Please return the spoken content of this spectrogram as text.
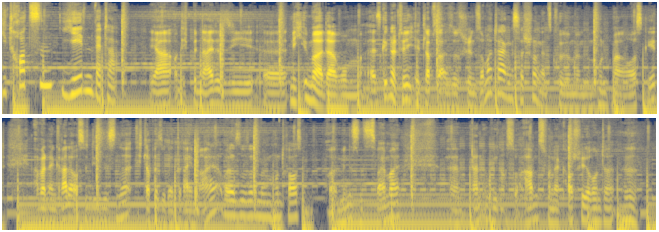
Die trotzen jeden Wetter. Ja, und ich beneide sie äh, nicht immer darum. Es gibt natürlich, ich glaube, so an so schönen Sommertagen ist das schon ganz cool, wenn man mit dem Hund mal rausgeht. Aber dann gerade auch so dieses, ne, ich glaube sogar dreimal oder so sollte man mit dem Hund raus, oder mindestens zweimal. Äh, dann irgendwie noch so abends von der Couch wieder runter. Äh.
